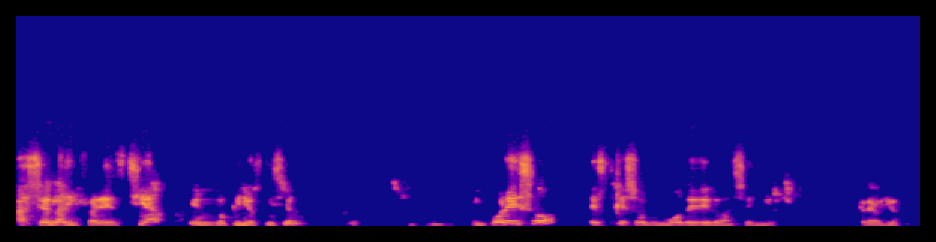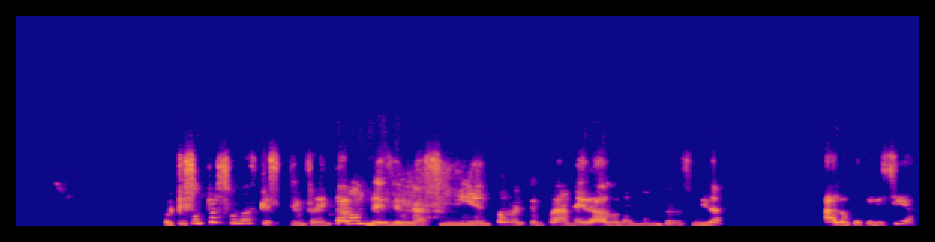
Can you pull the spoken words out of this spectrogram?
hacer la diferencia en lo que ellos quisieron. Y por eso es que son un modelo a seguir, creo yo porque son personas que se enfrentaron desde el nacimiento o en temprana edad en algún momento de su vida a lo que te decía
